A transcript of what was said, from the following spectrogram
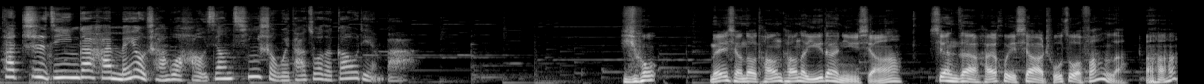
她至今应该还没有尝过好香亲手为她做的糕点吧？哟，没想到堂堂的一代女侠，现在还会下厨做饭了啊！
